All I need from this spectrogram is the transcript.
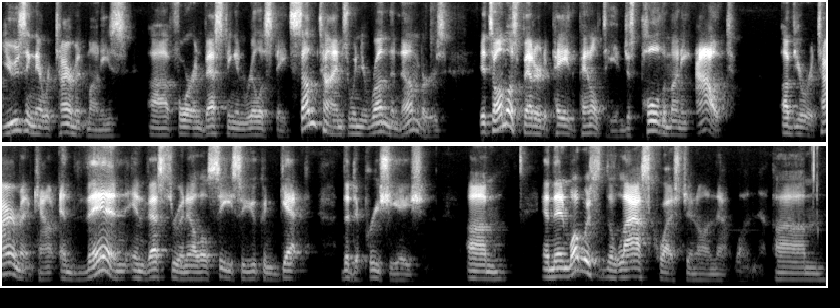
using their retirement monies uh, for investing in real estate. Sometimes when you run the numbers, it's almost better to pay the penalty and just pull the money out of your retirement account and then invest through an LLC so you can get the depreciation. Um, and then what was the last question on that one? Um,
